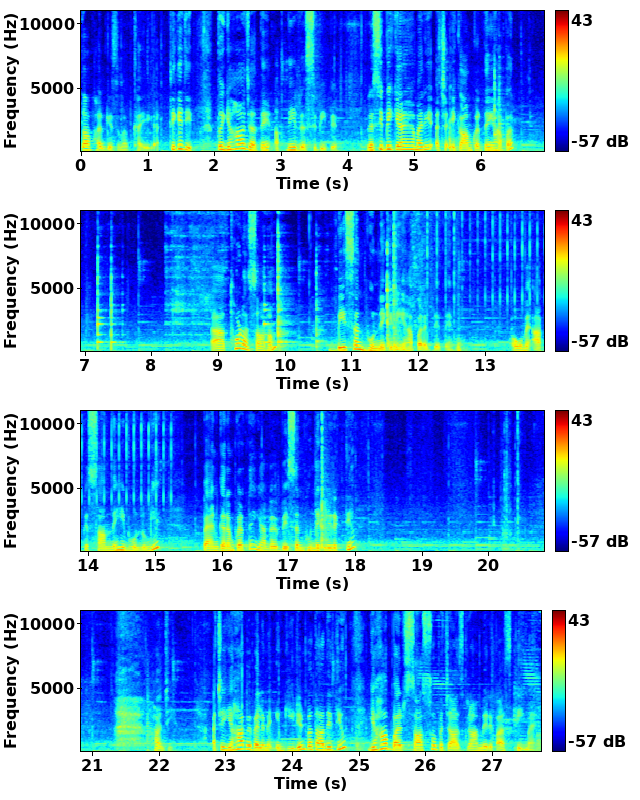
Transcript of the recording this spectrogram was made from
तो आप हर मत खाइएगा। ठीक है जी? तो यहाँ आ जाते हैं अपनी रेसिपी पे। रेसिपी क्या है हमारी? अच्छा एक काम करते हैं यहाँ पर। थोड़ा सा हम बेसन भूनने के लिए यहाँ पर रख देते हैं। और वो मैं आपके सामने ही भून लूँगी। पैन गरम करते हैं, यहाँ पर बेसन भूनने के लिए रखती हूँ। हाँ जी। अच्छा यहाँ पे पहले मैं इंग्रेडिएंट बता देती हूँ। यहाँ पर 750 ग्राम मेरे पास कीमा है।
